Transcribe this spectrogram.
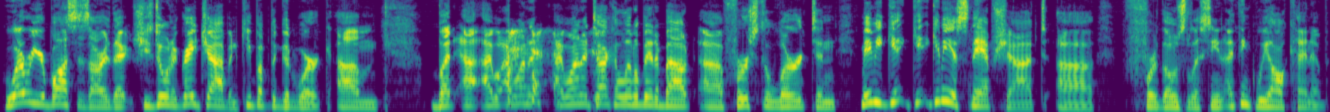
whoever your bosses are, that she's doing a great job and keep up the good work. Um, but uh, I want to I want to talk a little bit about uh, First Alert and maybe give me a snapshot uh, for those listening. I think we all kind of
